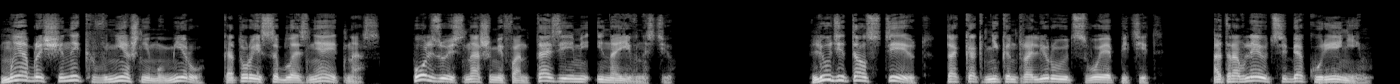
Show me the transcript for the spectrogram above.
Мы обращены к внешнему миру, который соблазняет нас, пользуясь нашими фантазиями и наивностью. Люди толстеют, так как не контролируют свой аппетит, отравляют себя курением,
